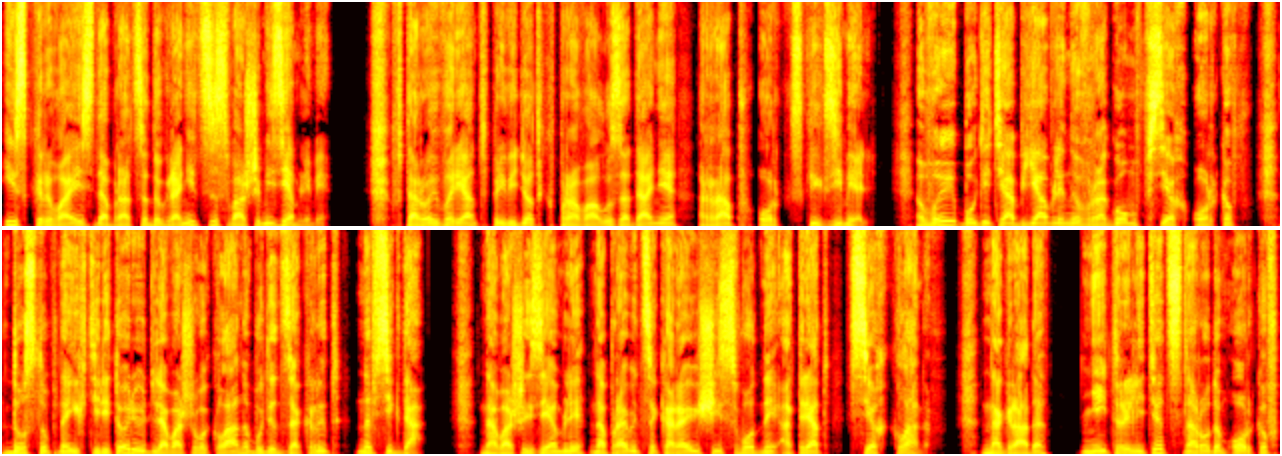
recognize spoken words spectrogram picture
и, скрываясь, добраться до границы с вашими землями. Второй вариант приведет к провалу задания «Раб оркских земель». Вы будете объявлены врагом всех орков, доступ на их территорию для вашего клана будет закрыт навсегда. На ваши земли направится карающий сводный отряд всех кланов. Награда – нейтралитет с народом орков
